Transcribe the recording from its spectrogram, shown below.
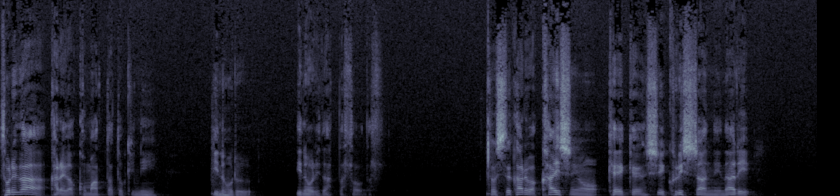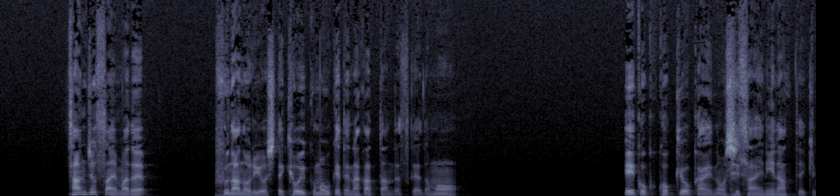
それが彼が困った時に祈る祈りだったそうです。そして彼は改心を経験しクリスチャンになり30歳まで船乗りをして教育も受けてなかったんですけれども英国国教会の司祭になっていき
